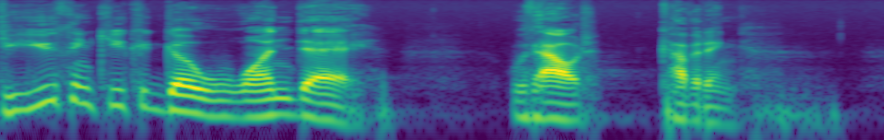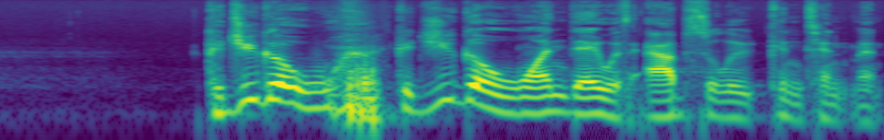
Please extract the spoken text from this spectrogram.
Do you think you could go one day without coveting? Could you go, could you go one day with absolute contentment?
